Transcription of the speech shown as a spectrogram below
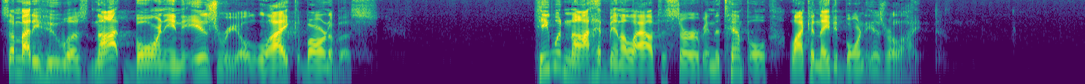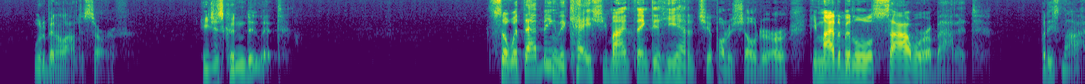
somebody who was not born in Israel, like Barnabas, he would not have been allowed to serve in the temple like a native born Israelite would have been allowed to serve. He just couldn't do it. So, with that being the case, you might think that he had a chip on his shoulder or he might have been a little sour about it, but he's not.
